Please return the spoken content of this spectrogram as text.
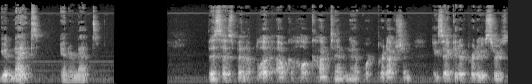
Good night, Internet. This has been a Blood Alcohol Content Network production. Executive producers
